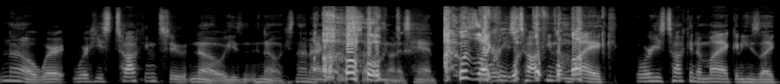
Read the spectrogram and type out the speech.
No, where where he's talking to no, he's no, he's not actually Oh, sucking on his hand. I was like, where he's talking to? Mike, where he's talking to Mike, and he's like,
